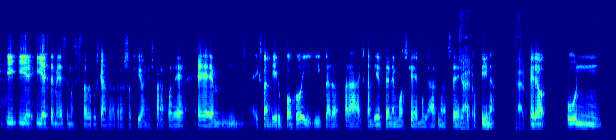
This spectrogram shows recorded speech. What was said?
y, este mes hemos estado buscando otras opciones para poder em, expandir un poco y, claro, para expandir tenemos que mudarnos de, cocina. Claro. Pero un,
